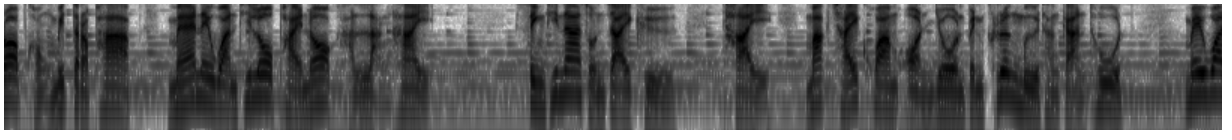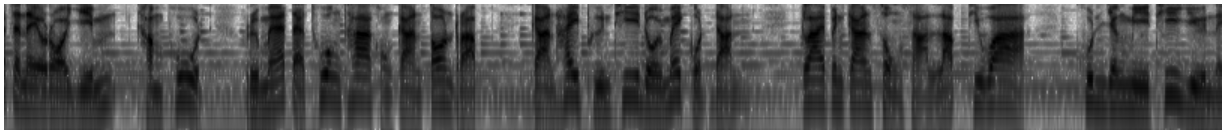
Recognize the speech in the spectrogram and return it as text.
รอบของมิตรภาพ แม้ในวันที่โลกภายนอกหันหลังให้ สิ่งที่น่าสนใจคือ ไทยมักใช้ความอ่อนโยนเป็นเครื่องมือทางการทูต ไม่ว่าจะในรอยยิ้มคำพูด หรือแม้แต่ท่วงท่าของการต้อนรับ การให้พื้นที่โดยไม่กดดัน กลายเป็นการส่งสารลับที่ว่า คุณยังมีที่ยืนใน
